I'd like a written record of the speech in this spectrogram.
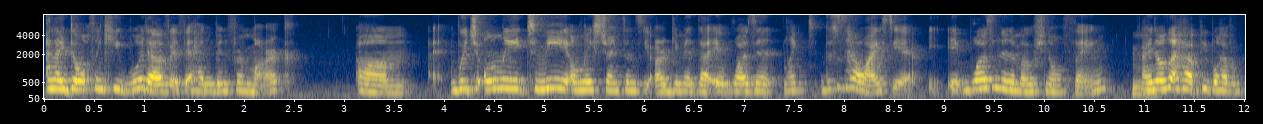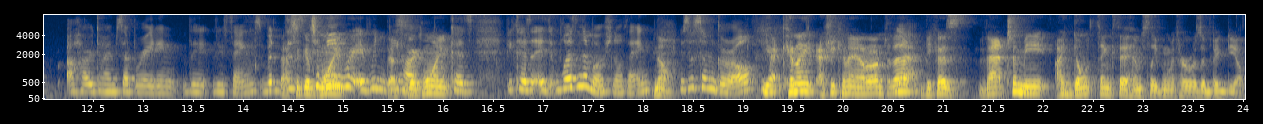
and I don't think he would have if it hadn't been for Mark. Um, which only to me only strengthens the argument that it wasn't like this is how I see it. It wasn't an emotional thing. Hmm. I know that how people have a, a hard time separating the, these things, but this, to point. me it wouldn't That's a be good hard point. because because it wasn't an emotional thing. No. This was some girl. Yeah, can I actually can I add on to that? Yeah. Because that to me, I don't think that him sleeping with her was a big deal,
